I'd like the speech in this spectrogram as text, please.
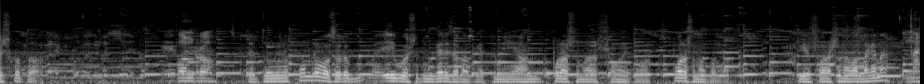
বয়স কত? পনেরো। তুমি পনেরো বছর এই বয়সে তুমি গাড়ি চালাও কে? তুমি এখন পড়াশোনার সময় তোমার পড়াশোনা করো কি পড়াশোনা ভালো লাগে না? না।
